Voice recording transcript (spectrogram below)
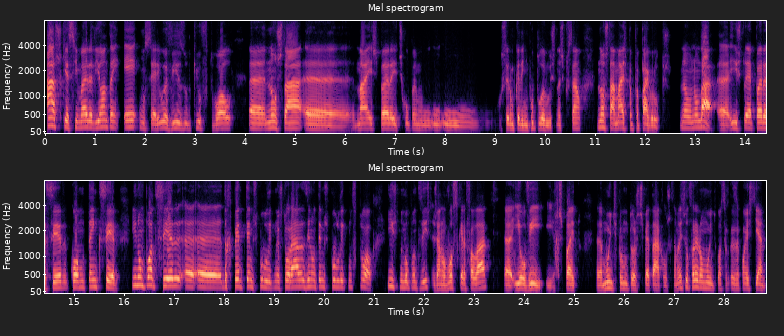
Acho que a cimeira de ontem é um sério aviso de que o futebol uh, não está uh, mais para, e desculpem-me o, o, o, ser um bocadinho popularucho na expressão, não está mais para papar grupos. Não, não dá. Uh, isto é para ser como tem que ser. E não pode ser, uh, uh, de repente, temos público nas touradas e não temos público no futebol. Isto, no meu ponto de vista, já não vou sequer falar, e ouvi e respeito muitos promotores de espetáculos que também sofreram muito, com certeza, com este ano,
